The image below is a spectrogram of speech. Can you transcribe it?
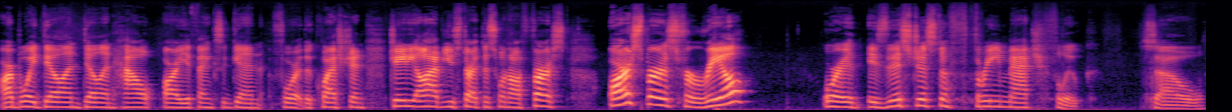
Our boy Dylan, Dylan, how are you? Thanks again for the question, JD. I'll have you start this one off first. Are Spurs for real, or is this just a three-match fluke? So,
